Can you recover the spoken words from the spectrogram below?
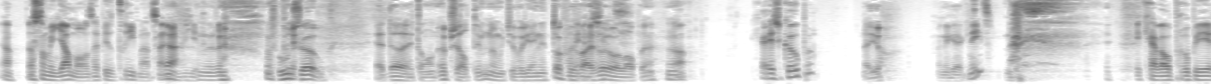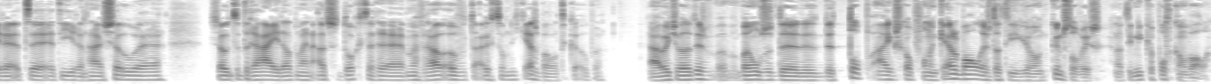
Ja, dat is dan weer jammer, want dan heb je er drie, maar het zijn er vier. Hoezo? ja, dat heet dan een upsell, Tim. Dan moet je voor die ene toch Oh, weer ja, 5 euro lappen. hè? Ja. Ga je ze kopen? Nee joh, ben ik gek. Niet? ik ga wel proberen het, eh, het hier in huis zo, eh, zo te draaien dat mijn oudste dochter eh, mijn vrouw overtuigt om die kerstballen te kopen. Nou, weet je wat het is? Bij ons de, de, de top-eigenschap van een kerstbal is dat hij gewoon kunststof is. En dat hij niet kapot kan vallen.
